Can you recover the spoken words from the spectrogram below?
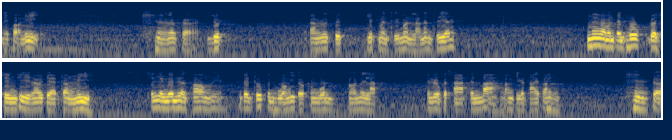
ในข้อนี้แล้วก็หยุดความรู้สึกยึดมันถือมันเหล่านั้นเสีย เมื่อมันเป็นทุกข์โดยสิ่งที่เราจะต้องมีเช่นเรื่องเงินเรื่องทองเนี่ยเป็นทุกข์เป็นห่วงวิตกกังวลนอนไม่หลับเป็นโรคประสาทเป็นบ้าบางทีก็ตายไปก็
